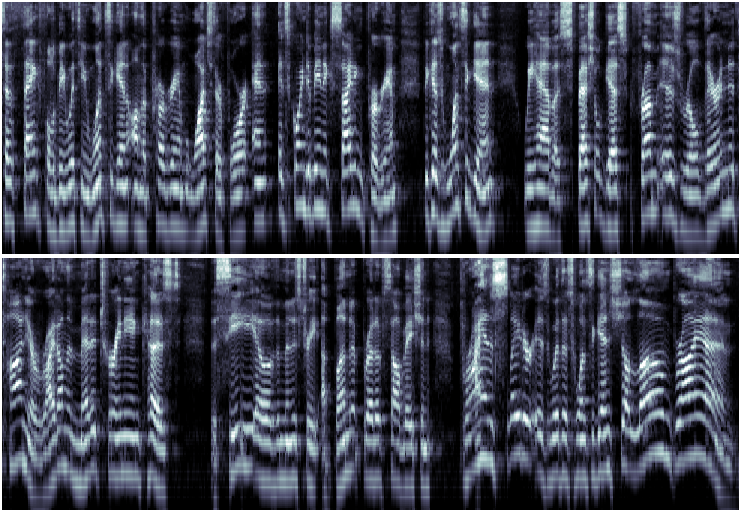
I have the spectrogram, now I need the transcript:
So thankful to be with you once again on the program Watch Therefore. And it's going to be an exciting program because once again, we have a special guest from Israel there in Netanya, right on the Mediterranean coast. The CEO of the ministry, Abundant Bread of Salvation, Brian Slater, is with us once again. Shalom, Brian.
